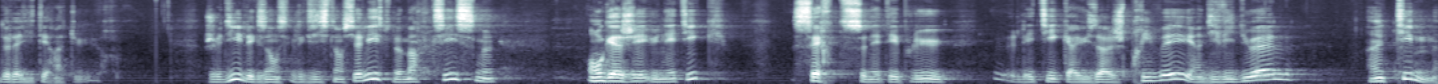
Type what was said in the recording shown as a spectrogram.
de la littérature. Je dis l'existentialisme, le marxisme, engager une éthique, certes ce n'était plus l'éthique à usage privé, individuel, intime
